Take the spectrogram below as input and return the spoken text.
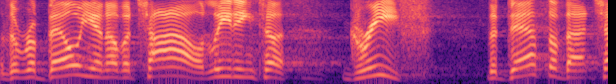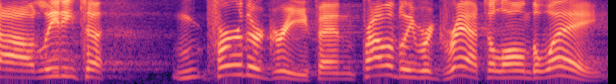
the rebellion of a child leading to grief, the death of that child leading to further grief and probably regret along the way.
